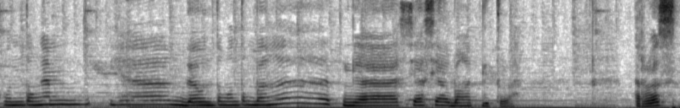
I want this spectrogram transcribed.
keuntungan ya nggak untung-untung banget nggak sia-sia banget gitu lah terus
